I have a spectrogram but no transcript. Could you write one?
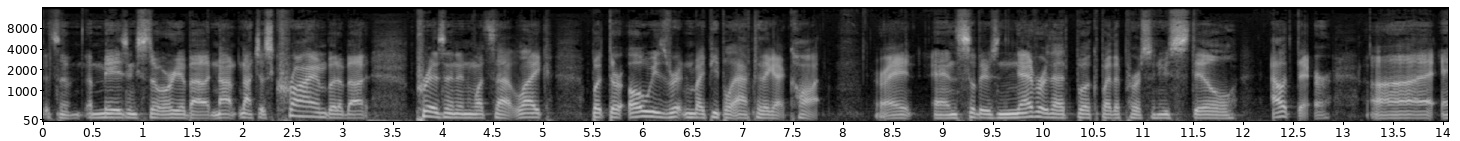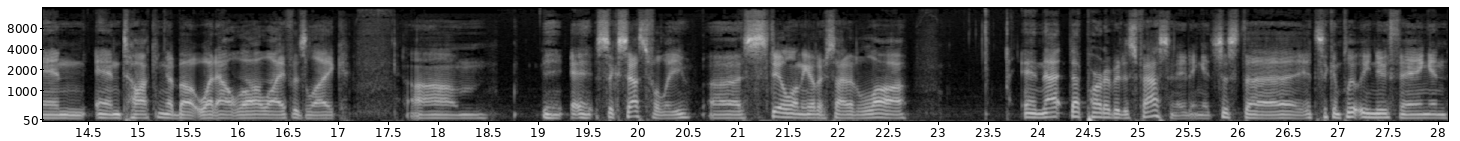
it's an amazing story about not not just crime, but about prison and what's that like. But they're always written by people after they got caught, right? And so there's never that book by the person who's still out there uh, and and talking about what outlaw life is like. Um, eh, successfully, uh, still on the other side of the law and that that part of it is fascinating. It's just uh, it's a completely new thing, and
